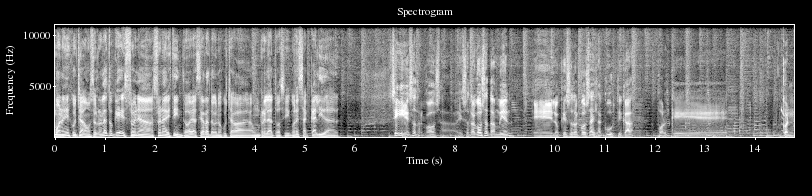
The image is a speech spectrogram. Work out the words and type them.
Bueno, ahí escuchábamos el relato que suena, suena distinto, ¿eh? hacía rato que no escuchaba un relato así, con esa calidad. Sí, es otra cosa. Es otra cosa también. Eh, lo que es otra cosa es la acústica, porque con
